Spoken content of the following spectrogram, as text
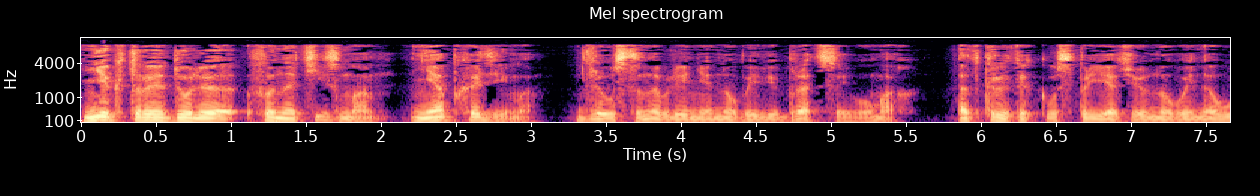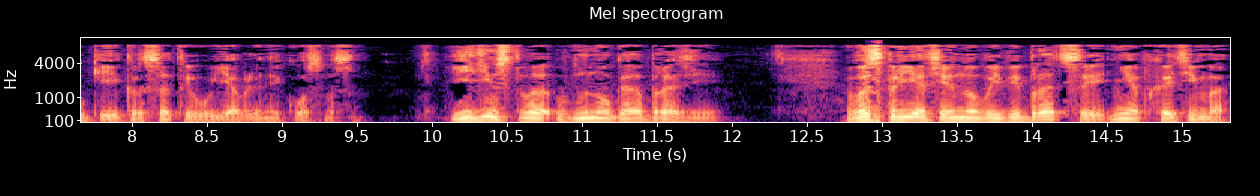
Некоторая доля фанатизма необходима для установления новой вибрации в умах, открытых к восприятию новой науки и красоты, уявленной космосом. Единство в многообразии. Восприятие новой вибрации необходимо,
